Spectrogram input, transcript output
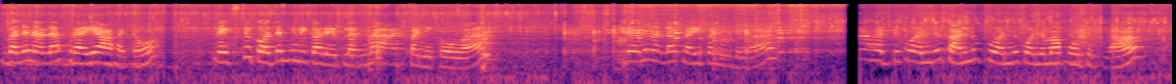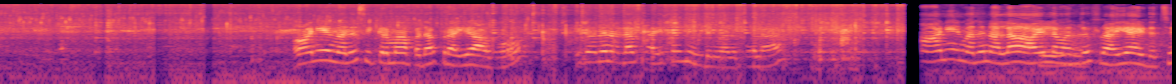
இது வந்து நல்லா ஃப்ரை ஆகட்டும். நெக்ஸ்ட்டு கொத்தமல்லி கருவேப்பில இருந்து ஆட் பண்ணிக்கோங்க. இதை வந்து நல்லா ஃப்ரை பண்ணிவிடுங்க ஆகிறதுக்கு வந்து கல்லுப்பு வந்து கொஞ்சமாக போட்டுக்கலாம். ஆனியன் வந்து சீக்கிரமாக அப்போ தான் ஃப்ரை ஆகும். இது வந்து நல்லா ஃப்ரை பண்ணி விடுங்க அது போல். ஆனியன் வந்து நல்லா ஆயிலில் வந்து ஃப்ரை ஆகிடுச்சு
